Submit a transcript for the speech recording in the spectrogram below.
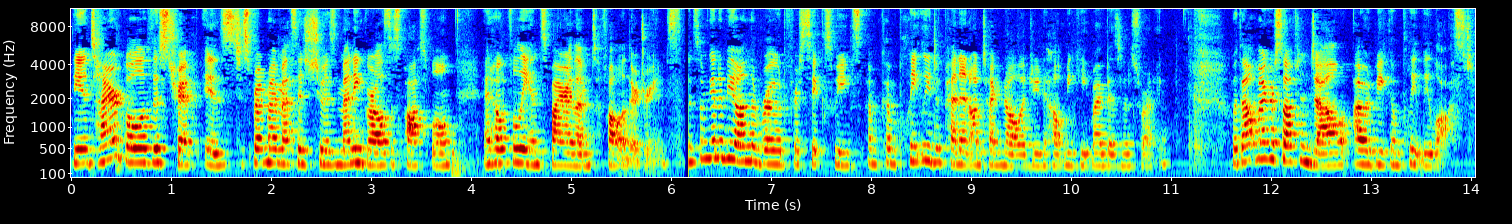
The entire goal of this trip is to spread my message to as many girls as possible and hopefully inspire them to follow their dreams. Since I'm going to be on the road for six weeks, I'm completely dependent on technology to help me keep my business running. Without Microsoft and Dell, I would be completely lost.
